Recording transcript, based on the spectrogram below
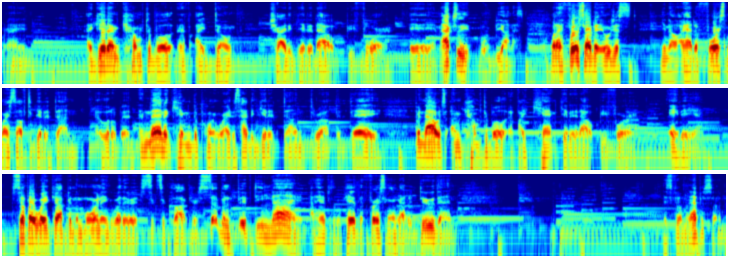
Right? I get uncomfortable if I don't try to get it out before 8 a.m. Actually, we'll be honest. When I first started, it was just, you know, I had to force myself to get it done a little bit. And then it came to the point where I just had to get it done throughout the day. But now it's uncomfortable if I can't get it out before 8 a.m. So if I wake up in the morning, whether it's 6 o'clock or 7.59, I have to okay, the first thing I got to do then is film an episode.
